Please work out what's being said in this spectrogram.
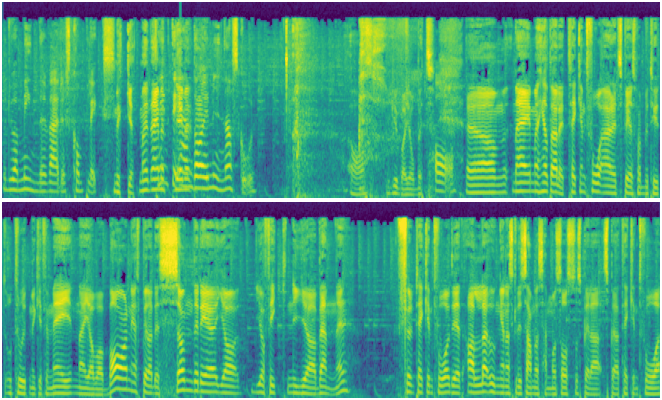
Och du har mindervärdeskomplex. mycket. Men nej men... Dig Nej, en men dag i mina skor. Ja, gud vad jobbigt. Ja. Ehm, nej men helt ärligt. Tekken 2 är ett spel som har betytt otroligt mycket för mig när jag var barn. Jag spelade sönder det. Jag, jag fick nya vänner. För Tekken 2. Du vet, alla ungarna skulle samlas hemma hos oss och spela, spela Tekken 2.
